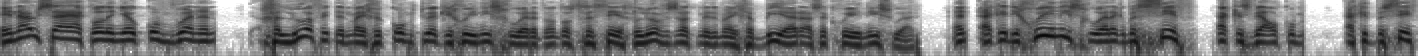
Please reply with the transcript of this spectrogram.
En nou sê ek wil in jou kom woon, en geloof het in my gekom toe ek die goeie nies gehoor het, want ons gesê, geloof is wat met my gebeur as ek goeie nies hoor. En ek het die goeie nies gehoor, ek besef, ek is welkom, ek het besef,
